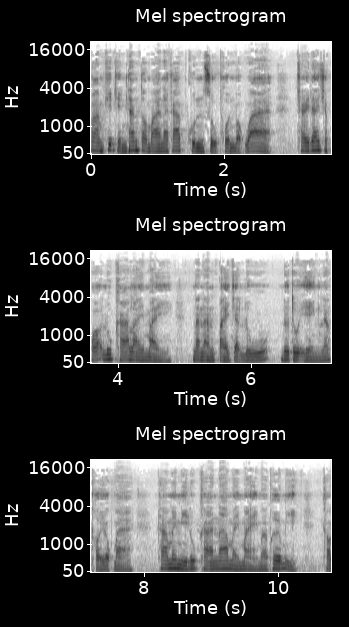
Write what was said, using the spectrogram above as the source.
ความคิดเห็นท่านต่อมานะครับ คุณสุพลบอกว่า ใช้ได้เฉพาะลูกค้ารายใหม่ นานๆไปจะรู้ด้วยตัวเองแล้วถอยออกมา ถ้าไม่มีลูกค้าหน้าใหม่ ๆ มาเพิ่มอีก เขา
